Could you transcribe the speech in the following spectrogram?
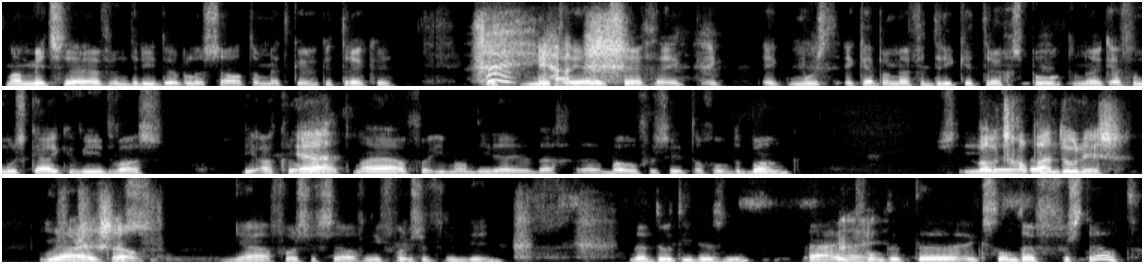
Maar Mitch eh, heeft een driedubbele salto met kurken trekken. Ik moet eerlijk zeggen, ik, ik, ik, moest, ik heb hem even drie keer teruggespoeld. Omdat ik even moest kijken wie het was. Die acrobaat. Maar ja, voor iemand die de hele dag eh, boven zit of op de bank. Dus die, Boodschap eh, aan het doen is. ja, voor zichzelf. was- ja, voor zichzelf, niet voor zijn vriendin. Dat doet hij dus niet. Ja, ik, Nee. vond het, eh, ik stond even versteld.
